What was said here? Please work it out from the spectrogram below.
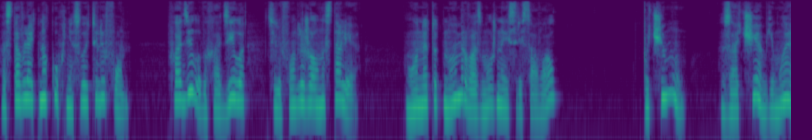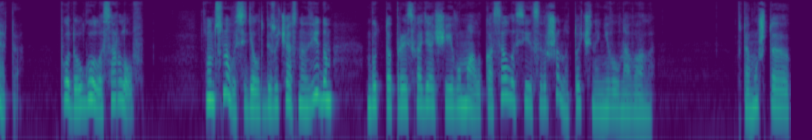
оставлять на кухне свой телефон. Входила, выходила, телефон лежал на столе. Он этот номер, возможно, и срисовал. Почему? Зачем ему это? подал голос Орлов. Он снова сидел с безучастным видом, будто происходящее его мало касалось и совершенно точно не волновало. Потому что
